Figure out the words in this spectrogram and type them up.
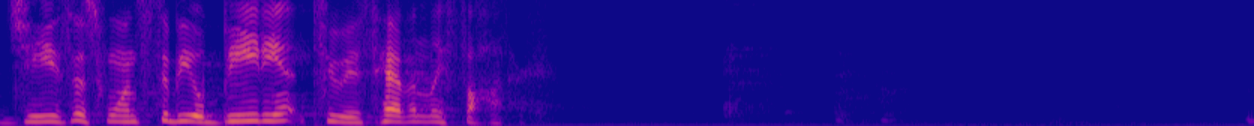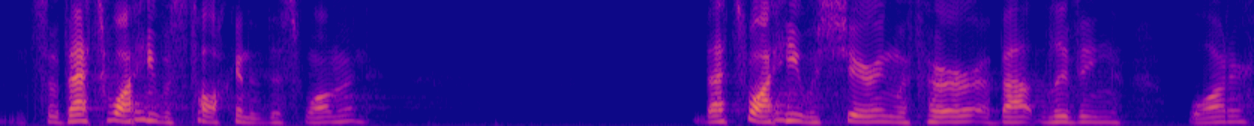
Jesus wants to be obedient to his heavenly Father. So that's why he was talking to this woman. That's why he was sharing with her about living water.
